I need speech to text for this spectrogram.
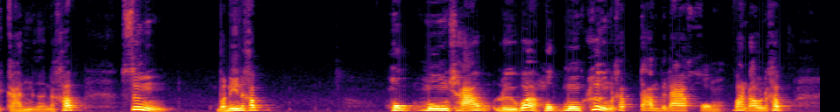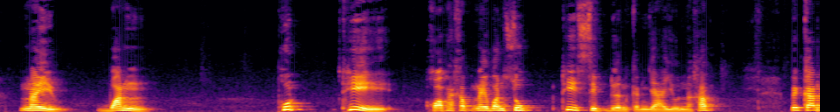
ริกาเหนือนะครับ ซึ่งวันนี้นะครับ 6โมงเช้าหรือว่า6โมงครึ่งนะครับ ตามเวลาของบ้านเรานะครับ ในวันพุธที่ขออภัยครับในวันศุกร์ที่ 10 เดือนกันยายนนะครับ เป็นการ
